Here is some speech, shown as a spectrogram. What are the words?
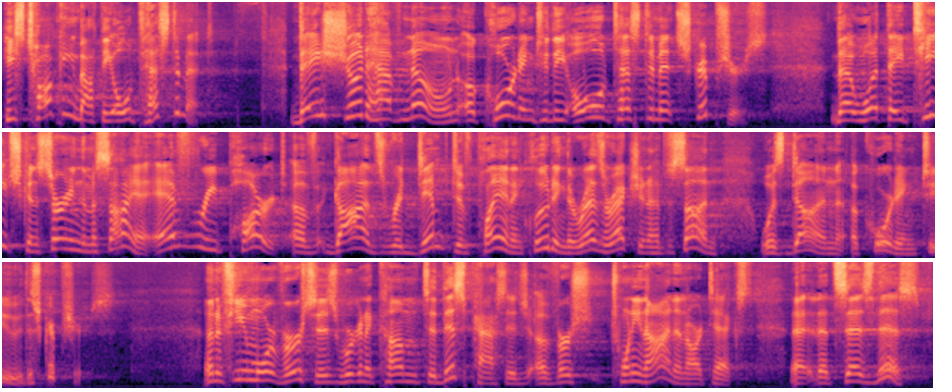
he's talking about the Old Testament. They should have known, according to the Old Testament scriptures, that what they teach concerning the Messiah, every part of God's redemptive plan, including the resurrection of his Son, was done according to the scriptures. In a few more verses, we're going to come to this passage of verse 29 in our text that, that says this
